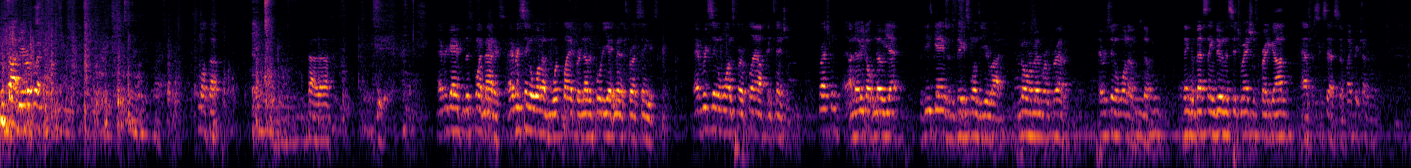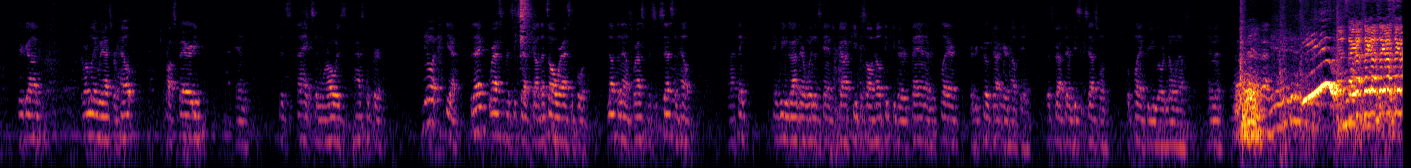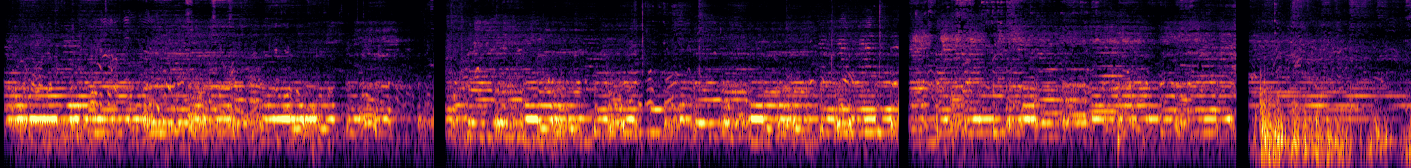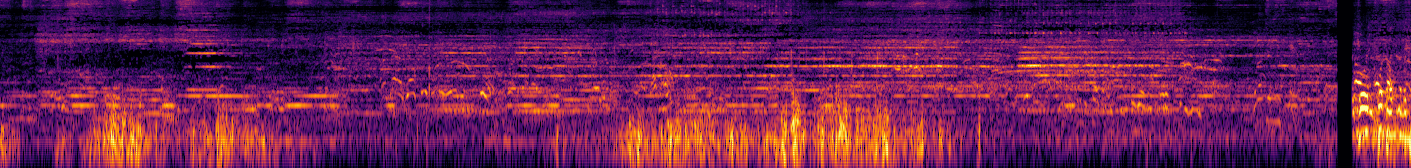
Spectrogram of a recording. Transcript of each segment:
Let's talk to you real quick. Small talk. About, uh, every game from this point matters. Every single one of them, we're playing for another 48 minutes for our seniors. Every single one's for a playoff contention. Freshmen, I know you don't know yet, but these games are the biggest ones of your life. You're going to remember them forever. Every single one of them. So I think the best thing to do in this situation is pray to God, ask for success. So Play for each other. Dear God, normally we ask for health, prosperity, and just thanks, and we're always asking for, you know what? Yeah, today we're asking for success, God. That's all we're asking for. Nothing else. We're asking for success and health. And I think, I think we can go out there and win this game. So God, keep us all healthy. Keep every fan, every player, every coach out here healthy. And let's go out there and be successful. We're playing for you, Lord. No one else. Amen. Take it up, take it up, take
